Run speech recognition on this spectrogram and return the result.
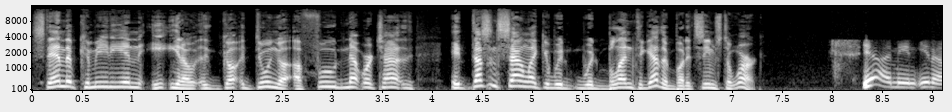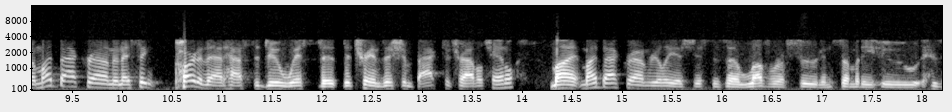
Stand-up comedian, you know, go, doing a, a Food Network channel. It doesn't sound like it would would blend together, but it seems to work. Yeah, I mean, you know, my background, and I think part of that has to do with the, the transition back to Travel Channel. My my background really is just as a lover of food and somebody who has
